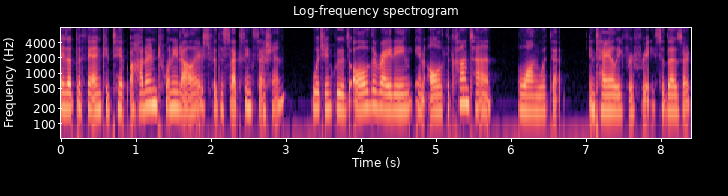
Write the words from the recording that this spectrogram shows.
is that the fan could tip $120 for the sexting session, which includes all of the writing and all of the content along with it entirely for free. So those are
